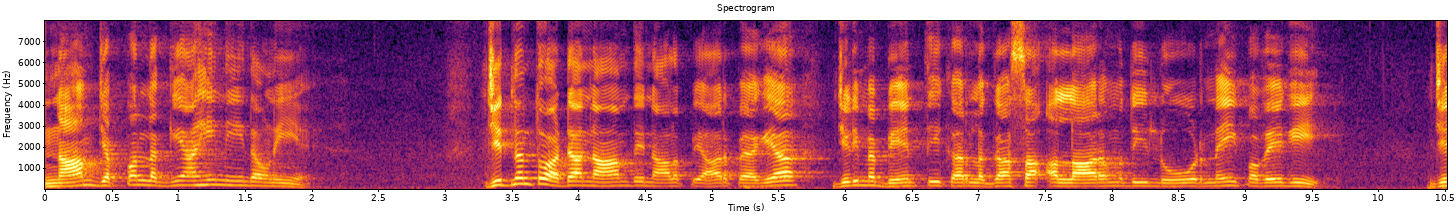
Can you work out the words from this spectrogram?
ਨਾਮ ਜਪਣ ਲੱਗਿਆਂ ਹੀ ਨੀਂਦ ਆਉਣੀ ਹੈ ਜਿੱਦਣ ਤੁਹਾਡਾ ਨਾਮ ਦੇ ਨਾਲ ਪਿਆਰ ਪੈ ਗਿਆ, ਜਿਹੜੀ ਮੈਂ ਬੇਨਤੀ ਕਰਨ ਲੱਗਾ ਸਾਂ, ਅਲਾਰਮ ਦੀ ਲੋੜ ਨਹੀਂ ਪਵੇਗੀ। ਜੇ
